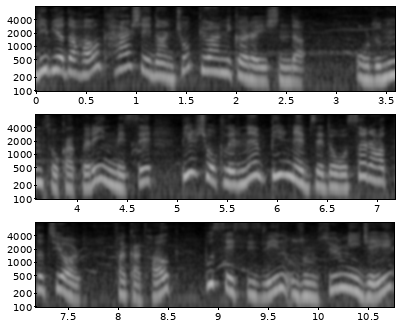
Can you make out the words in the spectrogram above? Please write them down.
Libya'da halk her şeyden çok güvenlik arayışında. Ordunun sokaklara inmesi birçoklarını bir nebze de olsa rahatlatıyor. Fakat halk bu sessizliğin uzun sürmeyeceği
